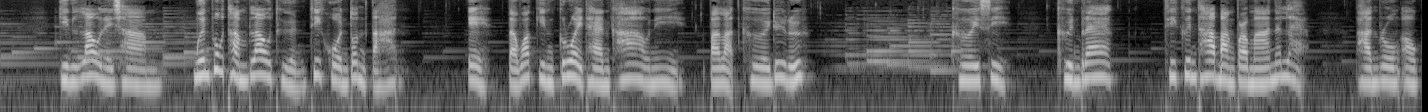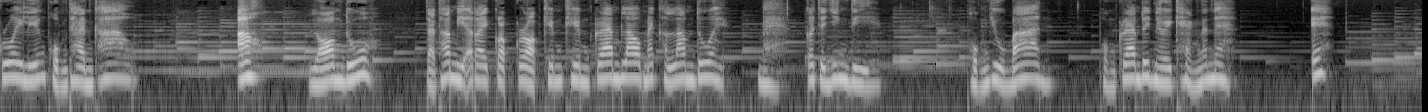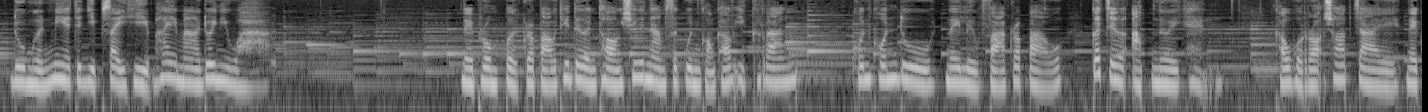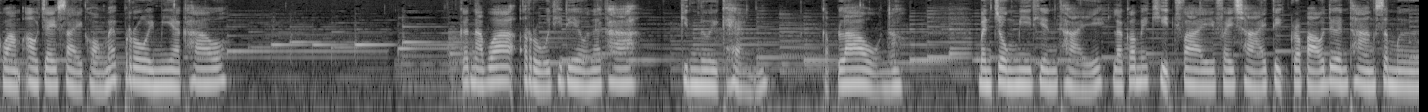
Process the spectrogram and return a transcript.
กินเหล้าในชาม เหมือนพวกทำเหล้าเถื่อนที่โคนต้นตาล เอ๊ะ แต่ว่ากินกล้วยแทนข้าวนี่ประหลัดเคยด้วยหรือ เคยสิ คืนแรกที่ขึ้นท่าบางประมาณนั่นแหละพานโรงเอากล้วยเลี้ยงผมแทนข้าว เอาลองดู แต่ถ้ามีอะไรกรอบๆ เค็มๆ แกล้มเหล้าแมคคาลัมด้วย แหม ก็จะยิ่งดี ผมอยู่บ้าน ผมแกล้มด้วยเนยแข็งนั่นแน่ เอ๊ะ ดูเหมือนเมียจะหยิบใส่หีบให้มาด้วยนี่ว่า ในพรมเปิดกระเป๋าที่เดินทองชื่อนามสกุลของเขาอีกครั้ง ค้นๆดูในหลืบฝากระเป๋า ก็เจออับเนยแข็ง เขาหัวเราะชอบใจในความเอาใจใส่ของแม่โปรยเมียเขา ก็นับว่าหรูทีเดียวนะคะ กินเนยแข็งกับเหล้านะบรรจงมีเทียนไขแล้วก็ไม่ขีดไฟไฟฉายติดกระเป๋าเดินทางเสมอ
